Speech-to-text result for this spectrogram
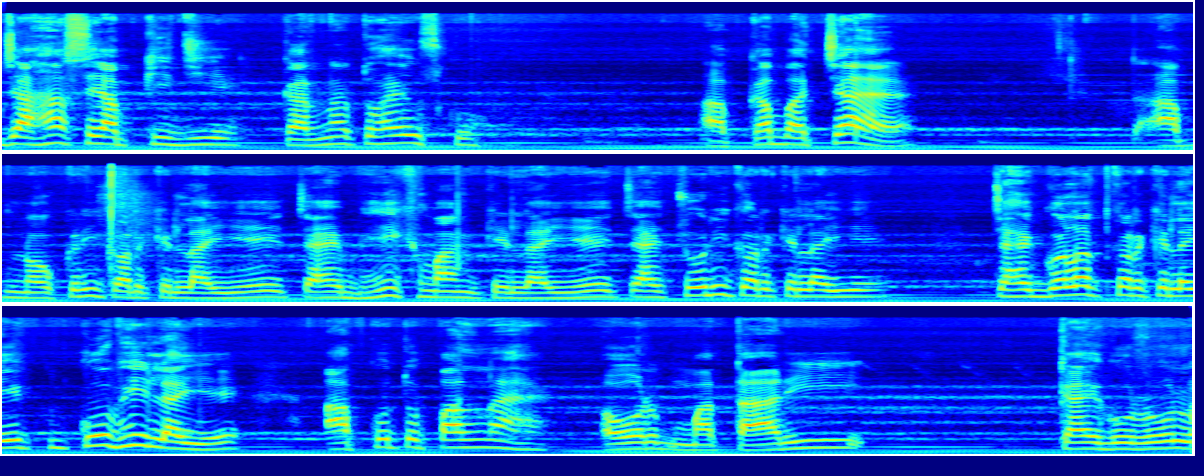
जहाँ से आप कीजिए, करना तो है उसको। आपका बच्चा है तो आप नौकरी करके लाइए, चाहे भीख मांग के लाइए, चाहे चोरी करके लाइए, चाहे गलत करके लाइए, को भी लाइए, आपको तो पालना है। और मतारी का एगो रोल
